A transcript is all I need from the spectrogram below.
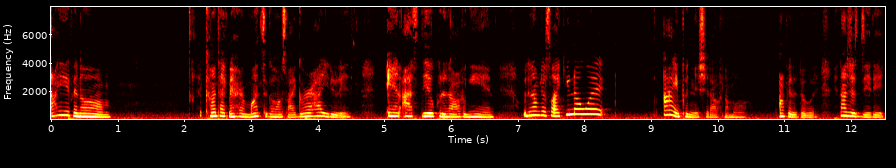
I even um contacted her months ago. I was like, girl, how you do this? And I still put it off again. But then I'm just like, you know what? I ain't putting this shit off no more. I'm gonna do it. And I just did it.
